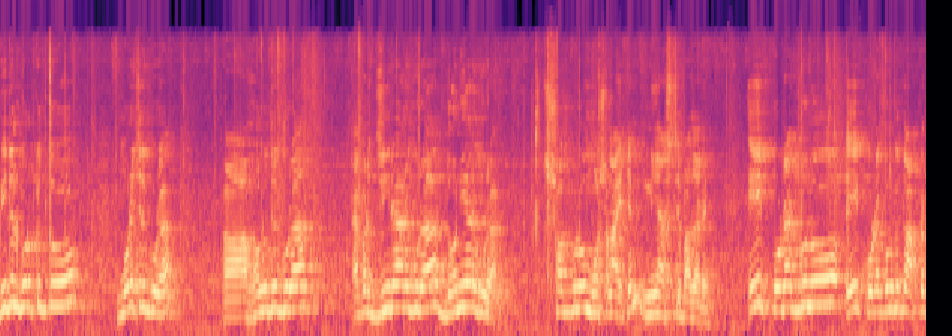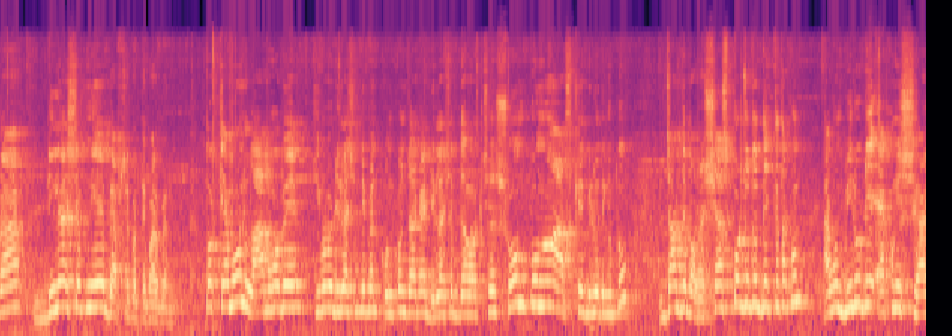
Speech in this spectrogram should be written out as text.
বিডিএল গ্রুপ কিন্তু মরিচের গুঁড়া হলুদের গুঁড়া তারপর জিরার গুঁড়া, ধনিয়ার গুঁড়া, সবগুলো মশলা আইটেম নিয়ে আসছে বাজারে। এই প্রোডাক্টগুলো এই প্রোডাক্টগুলো কিন্তু আপনারা ডিলারশিপ নিয়ে ব্যবসা করতে পারবেন। তো কেমন লাভ হবে? কীভাবে ডিলারশিপ নেবেন? কোন কোন জায়গায় ডিলারশিপ দেওয়া হচ্ছে? সম্পূর্ণ আজকে ভিডিওতে কিন্তু জানতে পারবেন শেষ পর্যন্ত দেখতে থাকুন এবং ভিডিওটি এখনই শেয়ার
